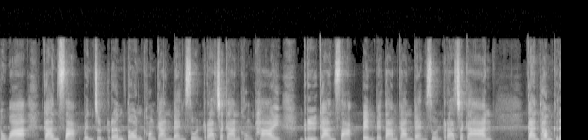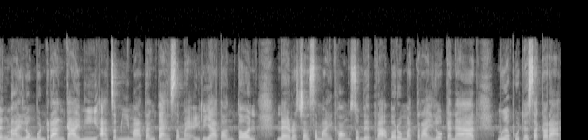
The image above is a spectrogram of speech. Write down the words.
ค่ะว่า การสักเป็นจุดเริ่มต้นของการแบ่งส่วนราชการของไทย หรือการสักเป็นไปตามการแบ่งส่วนราชการ การทำเครื่องหมายลงบนร่างกายนี้อาจจะมีมาตั้งแต่สมัยอยุธยาตอนต้น ในรัชสมัยของสมเด็จพระบรมไตรโลกนาถเมื่อพุทธศักราช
